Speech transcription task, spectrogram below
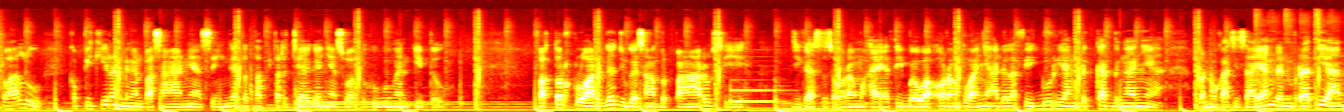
selalu kepikiran dengan pasangannya sehingga tetap terjaganya suatu hubungan itu. Faktor keluarga juga sangat berpengaruh sih. Jika seseorang menghayati bahwa orang tuanya adalah figur yang dekat dengannya, penuh kasih sayang dan perhatian,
